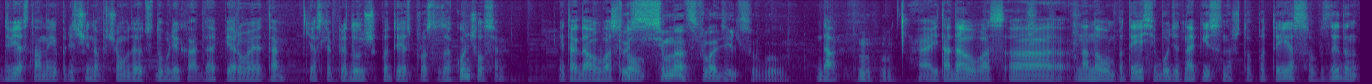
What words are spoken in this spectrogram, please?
две основные причины, почему выдается дубликат. Да? Первое это если предыдущий ПТС просто закончился, и тогда у вас То есть 17 владельцев было. Да. А, И тогда у вас э, на новом ПТС будет написано, что ПТС взыдан-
